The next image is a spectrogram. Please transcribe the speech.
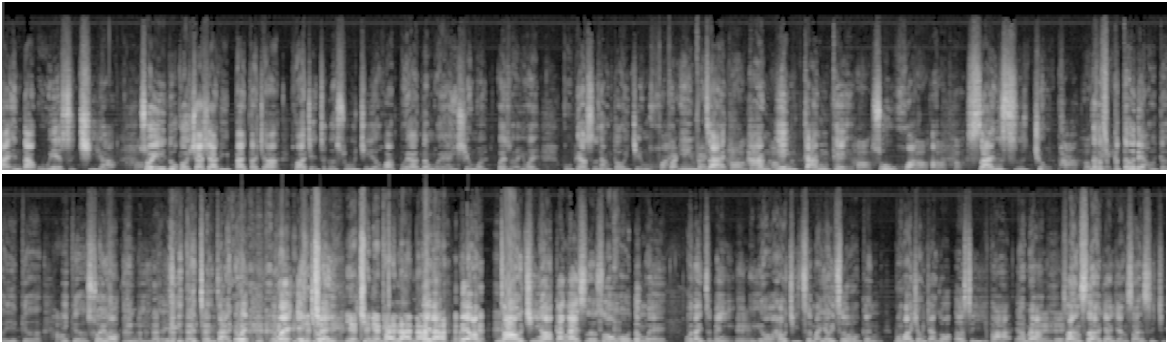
它延到五月十七号，所以如果下下礼拜大家发觉这个数据的话，不要认为很兴奋，为什么？因为股票市场都已经反反映在航运、钢铁、塑化三十九趴，那个是不得了的一个一个税后盈余的 一个成长，因为因为因为去因为去年太烂了，对吧，没有早期哈，刚开始的时候，我认为我来这边有好几次嘛，有一次我跟孟华雄讲说二十一趴有没有？上次好像讲三十几，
